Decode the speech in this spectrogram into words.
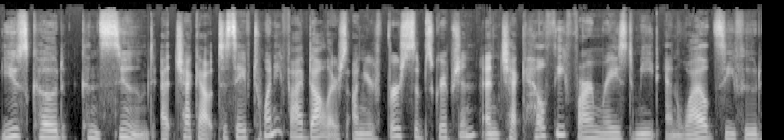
Use code CONSUMED at checkout to save $25 on your first subscription and check healthy farm raised meat and wild seafood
